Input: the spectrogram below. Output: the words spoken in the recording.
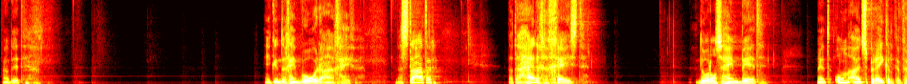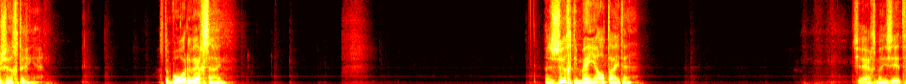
Nou, dit. Je kunt er geen woorden aan geven. Dan staat er dat de Heilige Geest door ons heen bidt met onuitsprekelijke verzuchtingen. Als de woorden weg zijn, een zucht die meen je altijd, hè? Als je ergens mee zit.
